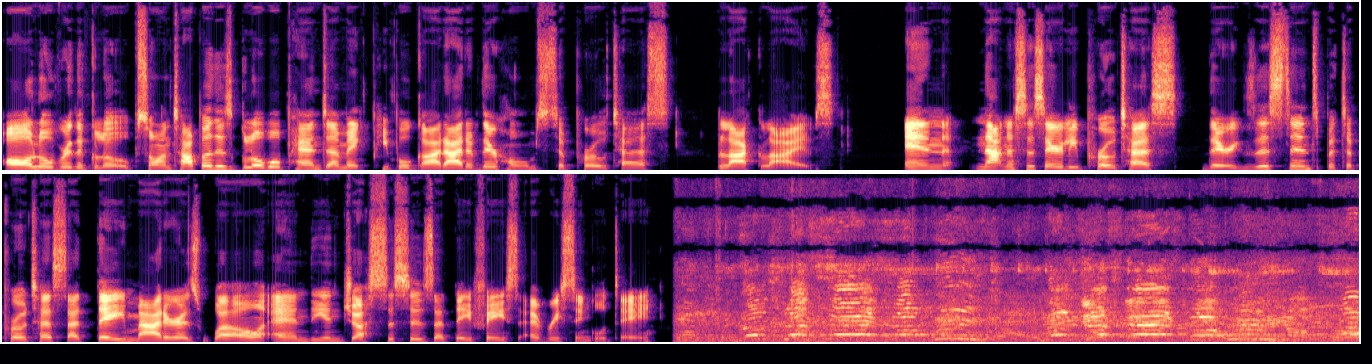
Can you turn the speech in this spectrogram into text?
all over the globe. So, on top of this global pandemic, people got out of their homes to protest Black lives and not necessarily protest their existence, but to protest that they matter as well and the injustices that they face every single day. No justice, no peace! No justice, no peace! No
